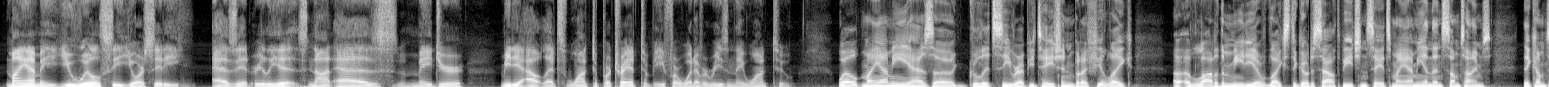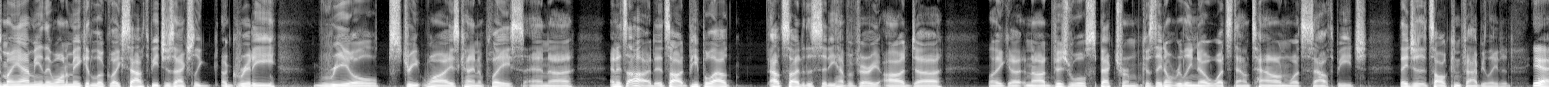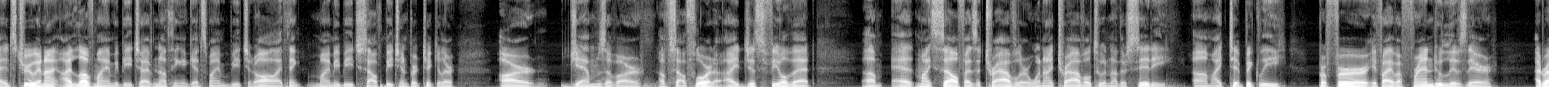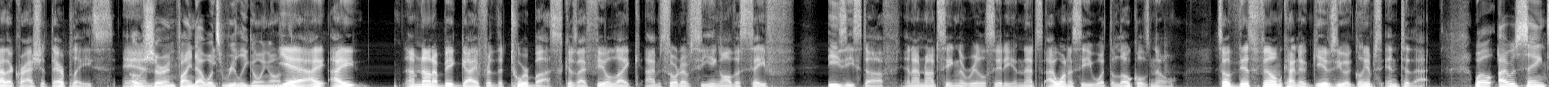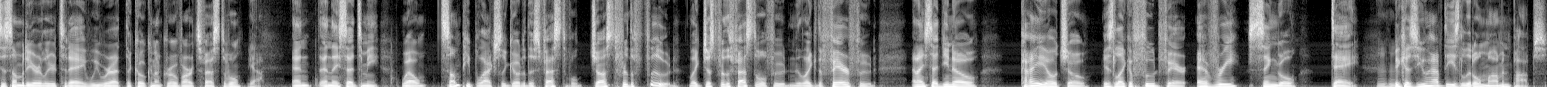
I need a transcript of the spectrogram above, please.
Miami, you will see your city as it really is, not as major media outlets want to portray it to be for whatever reason they want to. Well, Miami has a glitzy reputation, but I feel like a, a lot of the media likes to go to South Beach and say it's Miami, and then sometimes they come to Miami and they want to make it look like South Beach is actually a gritty, real streetwise kind of place, and uh, and it's odd. It's odd. People out outside of the city have a very odd. Uh, like an odd visual spectrum because they don't really know what's downtown, what's South Beach. They just it's all confabulated. Yeah, it's true, and I, I love Miami Beach. I have nothing against Miami Beach at all. I think Miami Beach, South Beach in particular, are gems of our of South Florida. I just feel that um, as myself as a traveler, when I travel to another city, um, I typically prefer if I have a friend who lives there, I'd rather crash at their place. Oh, and oh, sure, and find out what's really going on. Yeah, I, I, I'm not a big guy for the tour bus because I feel like I'm sort of seeing all the safe, easy stuff, and I'm not seeing the real city. And that's I want to see what the locals know. So this film kind of gives you a glimpse into that. Well, I was saying to somebody earlier today, we were at the Coconut Grove Arts Festival. Yeah. And and they said to me, "Well, some people actually go to this festival just for the food, like just for the festival food, like the fair food." And I said, "You know, Calle Ocho is like a food fair every single day Mhm. because you have these little mom and pops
